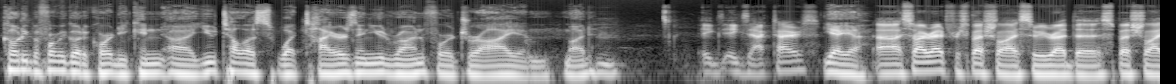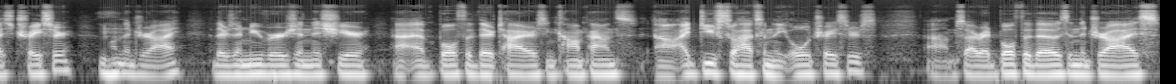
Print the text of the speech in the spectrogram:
Cody, before we go to Courtenay, can uh, you tell us what tires then you'd run for dry and mud? Ex- exact tires. Yeah, yeah. Uh, so I ride for Specialized. So we ride the Specialized Tracer on the dry. There's a new version this year uh, at both of their tires and compounds. Uh, I do still have some of the old Tracers. Um, so I ride both of those in the dries,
